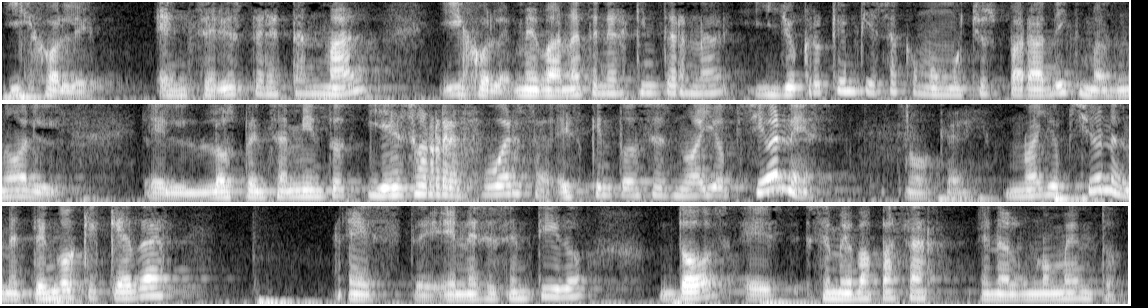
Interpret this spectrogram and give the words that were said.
Híjole, ¿en serio estaré tan mal? híjole, me van a tener que internar. Y yo creo que empieza como muchos paradigmas, ¿no? El, los pensamientos. Y eso refuerza. Es que entonces no hay opciones. Ok. No hay opciones, me tengo que quedar. Este, en ese sentido. Dos, este, se me va a pasar en algún momento.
